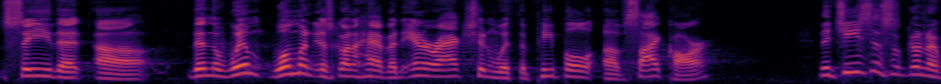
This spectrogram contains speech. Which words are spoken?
see that uh, then the woman is going to have an interaction with the people of Sychar then Jesus is going to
